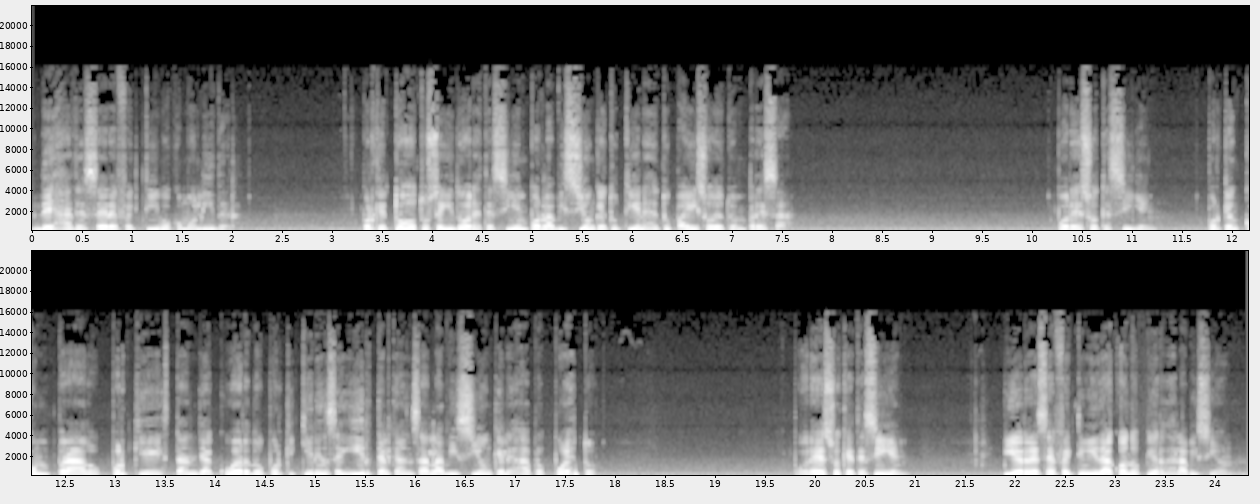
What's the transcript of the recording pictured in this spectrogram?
dejas de ser efectivo como líder. Porque todos tus seguidores te siguen por la visión que tú tienes de tu país o de tu empresa. Por eso te siguen, porque han comprado, porque están de acuerdo, porque quieren seguirte, alcanzar la visión que les ha propuesto. Por eso es que te siguen. Pierdes efectividad cuando pierdes la visión.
